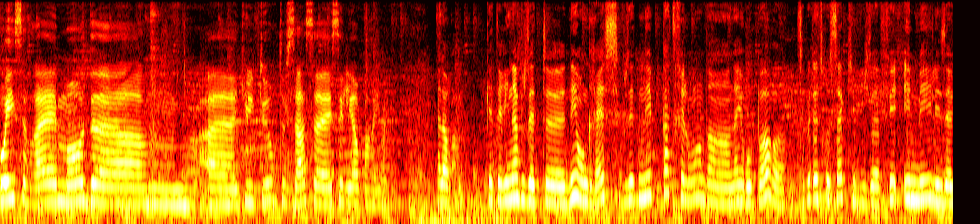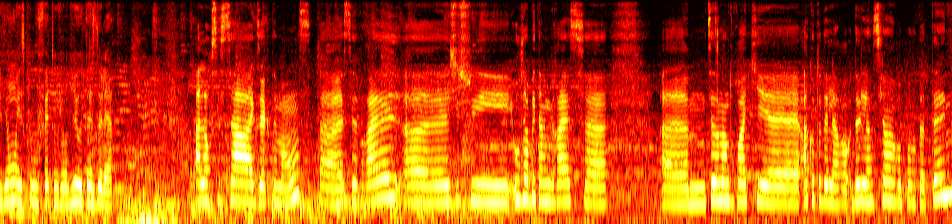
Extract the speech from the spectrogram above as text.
Oui, c'est vrai, mode, euh, euh, culture, tout ça, c'est lié au Paris, oui. Alors, Katerina, vous êtes euh, née en Grèce, vous êtes née pas très loin d'un aéroport. C'est peut-être ça qui vous a fait aimer les avions et ce que vous faites aujourd'hui hôtesse de l'air. Alors c'est ça exactement, Euh, c'est vrai. je suis où j'habite en Grèce. Euh, euh, c'est un endroit qui est à côté de l'ancien aéroport d'Athènes,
